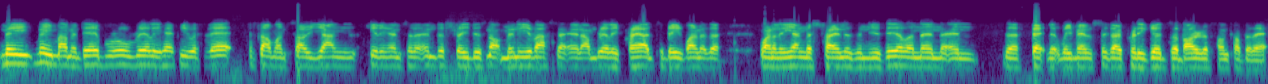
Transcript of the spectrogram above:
me, me, mum and dad were all really happy with that. For someone so young getting into the industry, there's not many of us, and I'm really proud to be one of the one of the youngest trainers in New Zealand, and, and the fact that we managed to go pretty good a bonus on top of that.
